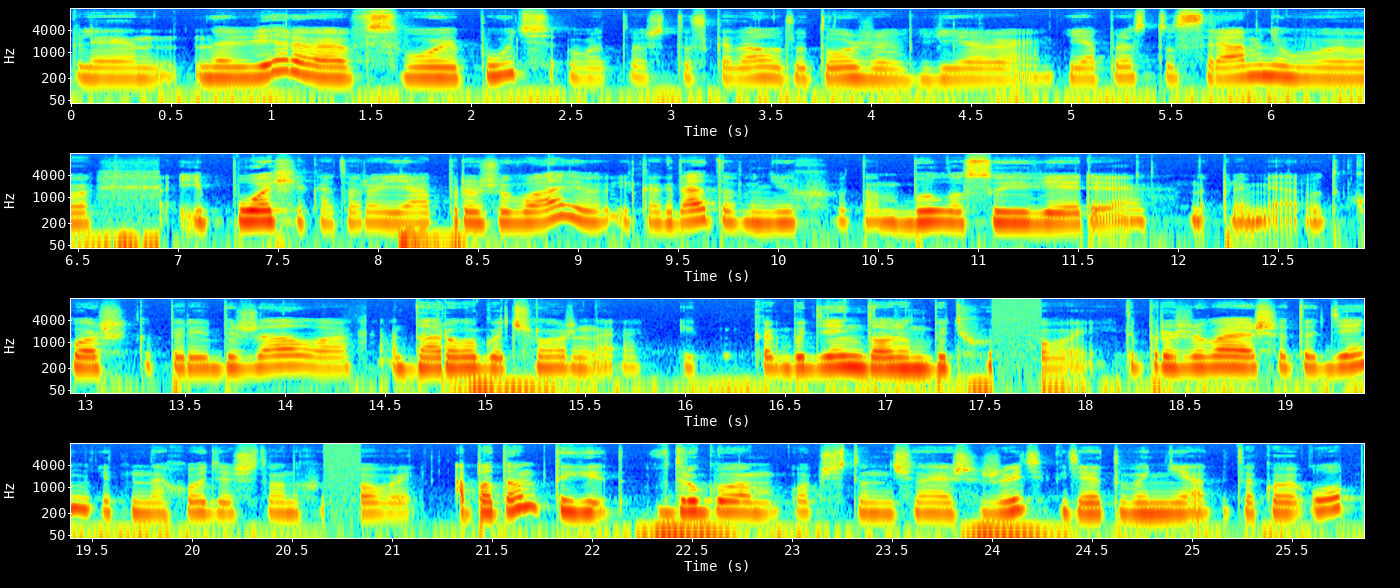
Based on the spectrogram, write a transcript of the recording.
Блин, но вера в свой путь, вот то, что сказал, это тоже вера. Я просто сравниваю эпохи, которые я проживаю, и когда-то в них там было суеверие, например. Вот кошка перебежала дорогу черная, и как бы день должен быть хуёвый. Ты проживаешь этот день, и ты находишь, что он хуёвый. А потом ты в другом обществе начинаешь жить, где этого нет. И такой оп,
